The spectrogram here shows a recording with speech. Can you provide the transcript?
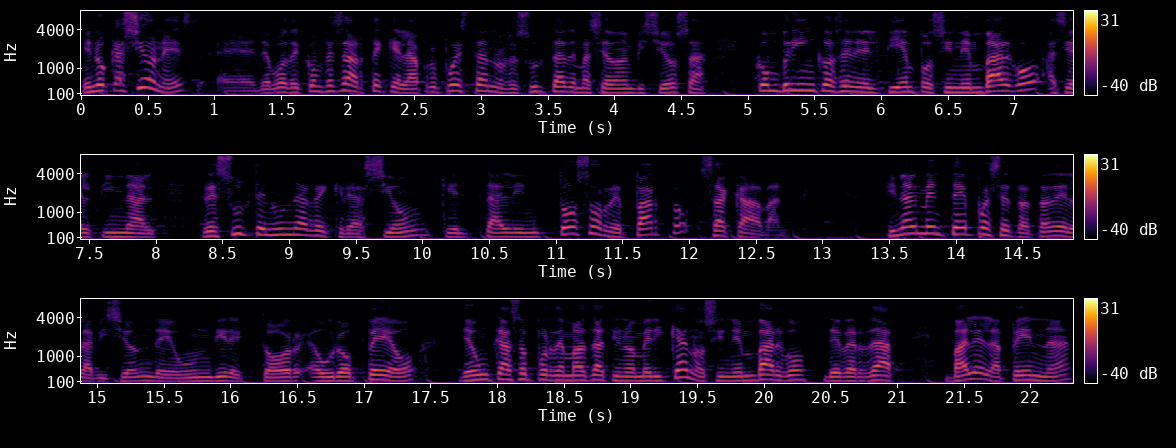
En ocasiones, eh, debo de confesarte que la propuesta nos resulta demasiado ambiciosa, con brincos en el tiempo, sin embargo, hacia el final, resulta en una recreación que el talentoso reparto saca avante. Finalmente, pues se trata de la visión de un director europeo de un caso por demás latinoamericano. Sin embargo, de verdad, vale la pena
